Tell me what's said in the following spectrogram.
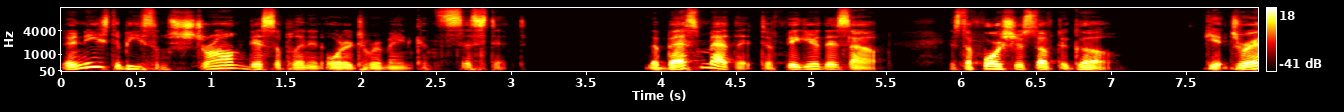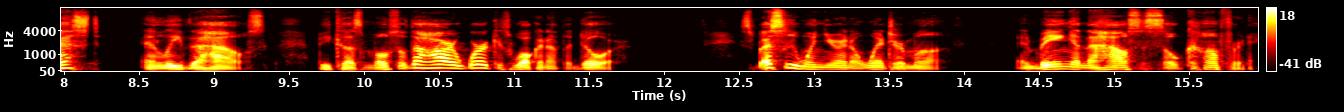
there needs to be some strong discipline in order to remain consistent. The best method to figure this out is to force yourself to go, get dressed, and leave the house because most of the hard work is walking out the door, especially when you're in a winter month and being in the house is so comforting.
